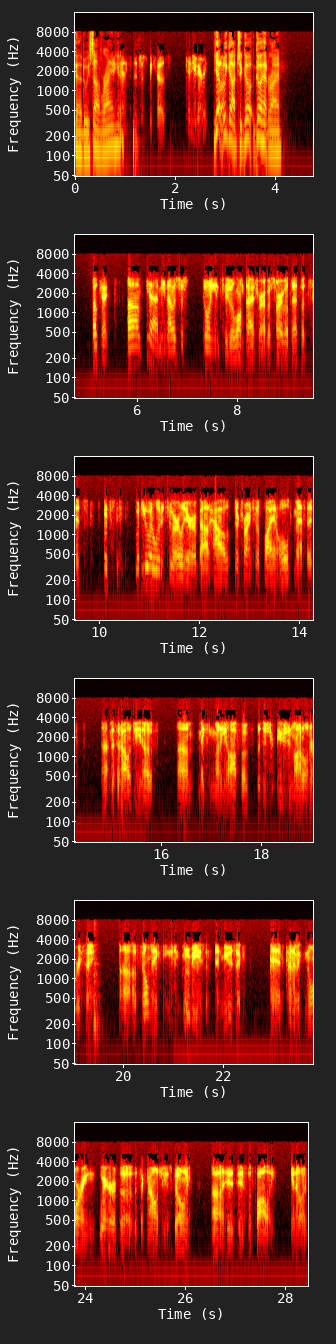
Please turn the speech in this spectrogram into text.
Uh, do we still have Ryan here? against it just because. Can you hear me? Yeah, we got you. Go, go ahead, Ryan. Okay. Um, yeah, I mean, I was just going into a long diatribe. I'm sorry about that, but it's it's what you alluded to earlier about how they're trying to apply an old method uh, methodology of um, making money off of the distribution model and everything uh, of filmmaking and movies and, and music, and kind of ignoring where the the technology is going uh, is, is the folly, you know, and,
